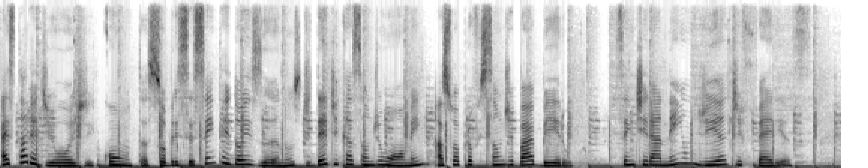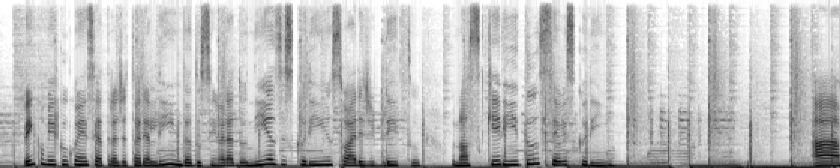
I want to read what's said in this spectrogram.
A história de hoje conta sobre 62 anos de dedicação de um homem à sua profissão de barbeiro, sem tirar nenhum dia de férias. Vem comigo conhecer a trajetória linda do senhor Adonias Escurinho Soares de Brito, o nosso querido seu Escurinho. Ah,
